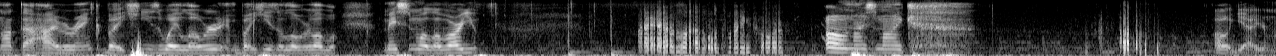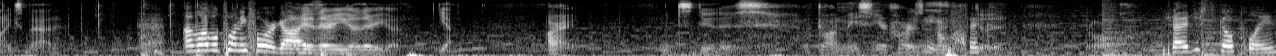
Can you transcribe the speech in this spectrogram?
not that high of a rank, but he's way lower, but he's a lower level. Mason, what level are you? I am level 24. Oh, nice mic. Oh yeah, your mic's bad. I'm level 24, guys. Okay, there you go, there you go. Let's do this. Oh god, Mason, your car is not good at all. Should I just go plain?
